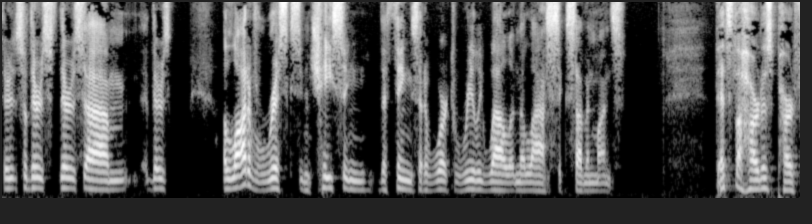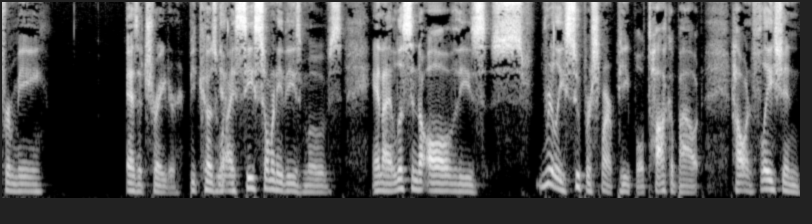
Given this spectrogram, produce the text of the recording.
there, so there's there's um, there's a lot of risks in chasing the things that have worked really well in the last six seven months. That's the hardest part for me as a trader because when yeah. I see so many of these moves and I listen to all of these really super smart people talk about how inflation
